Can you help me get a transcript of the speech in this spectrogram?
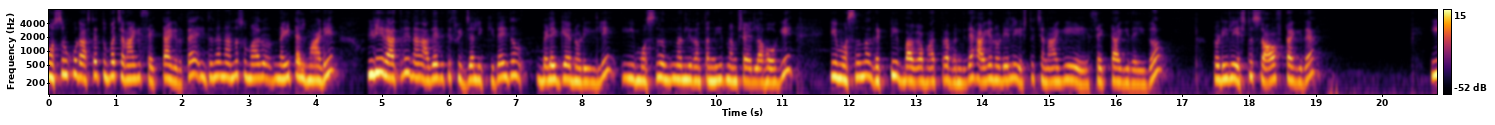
ಮೊಸರು ಕೂಡ ಅಷ್ಟೇ ತುಂಬ ಚೆನ್ನಾಗಿ ಸೆಟ್ ಆಗಿರುತ್ತೆ. ಇದನ್ನು ನಾನು ಸುಮಾರು ನೈಟಲ್ಲಿ ಮಾಡಿ, ಇಡೀ ರಾತ್ರಿ ನಾನು ಅದೇ ರೀತಿ ಫ್ರಿಜ್ಜಲ್ಲಿ ಇಕ್ಕಿದೆ. ಇದು ಬೆಳಗ್ಗೆ ನೋಡಿ ಇಲ್ಲಿ ಈ ಮೊಸರಿನಲ್ಲಿರೋಂಥ ನೀರಿನಂಶ ಎಲ್ಲ ಹೋಗಿ ಈ ಮೊಸರನ್ನ ಗಟ್ಟಿ ಭಾಗ ಮಾತ್ರ ಬಂದಿದೆ. ಹಾಗೆ ನೋಡಿ ಇಲ್ಲಿ ಎಷ್ಟು ಚೆನ್ನಾಗಿ ಸೆಟ್ ಆಗಿದೆ ಇದು. ನೋಡಿ ಇಲ್ಲಿ ಎಷ್ಟು ಸಾಫ್ಟ್ ಆಗಿದೆ. ಈ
